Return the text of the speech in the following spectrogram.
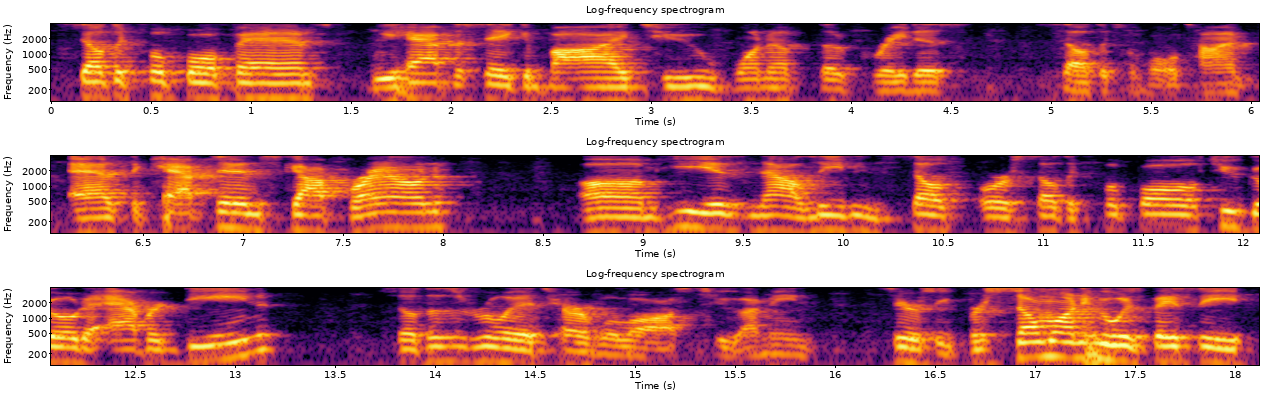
Celtic football fans, we have to say goodbye to one of the greatest Celtics of all time. As the captain, Scott Brown, um, he is now leaving Celt or Celtic football to go to Aberdeen. So this is really a terrible loss too. I mean, seriously, for someone who was basically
